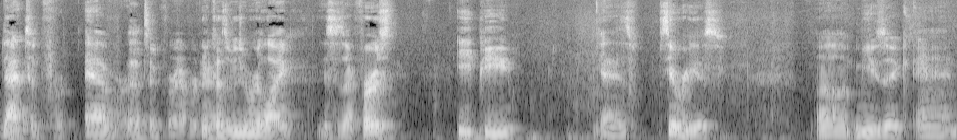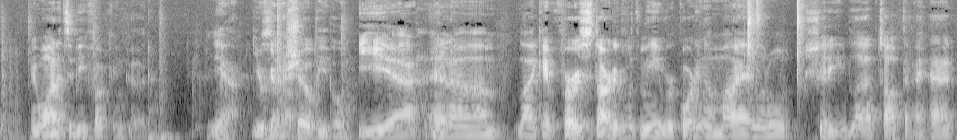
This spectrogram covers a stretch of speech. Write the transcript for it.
That took forever. That took forever. To, because we were like, this is our first EP as serious uh, music, and we want it to be fucking good. Yeah, you were gonna show people. Yeah, and um, like it first started with me recording on my little shitty laptop that I had,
